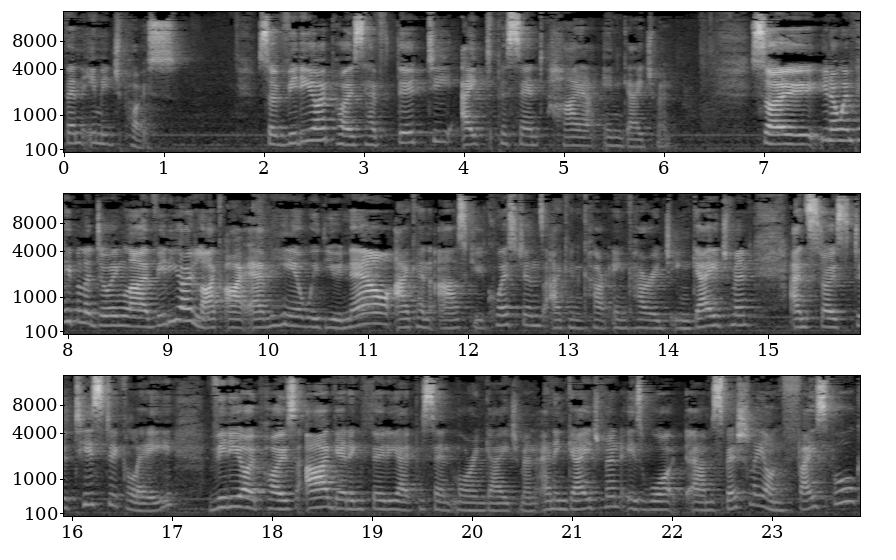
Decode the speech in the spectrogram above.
than image posts. So video posts have 38% higher engagement. So, you know, when people are doing live video, like I am here with you now, I can ask you questions, I can encourage engagement. And so, statistically, video posts are getting 38% more engagement. And engagement is what, um, especially on Facebook,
